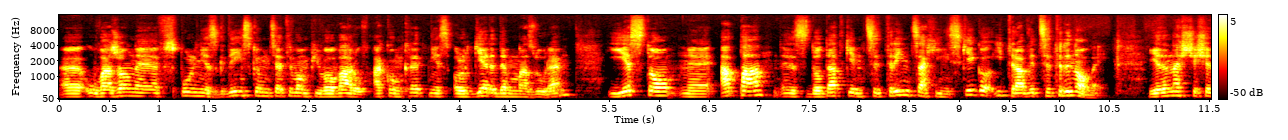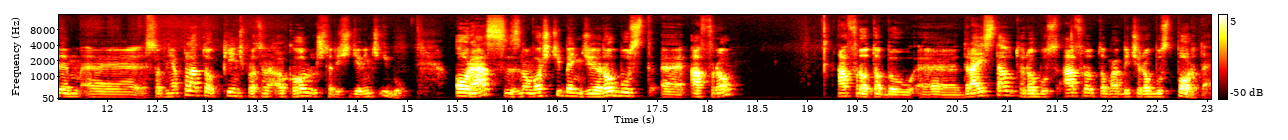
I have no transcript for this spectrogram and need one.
e, uważane wspólnie z Gdyńską Inicjatywą Piwowarów, a konkretnie z Olgierdem Mazurem. Jest to e, APA z dodatkiem cytryńca chińskiego i trawy cytrynowej. 11,7 e, stopnia plato, 5% alkoholu, 49 IBU. Oraz z nowości będzie Robust Afro. Afro to był Dry Stout, Robust Afro to ma być Robust Porter.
